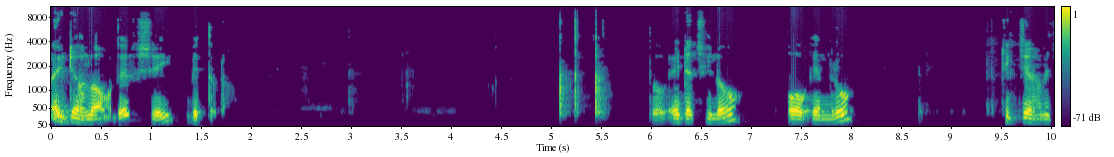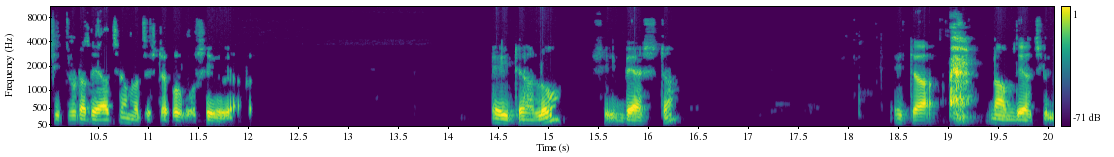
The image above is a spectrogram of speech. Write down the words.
এইটা হলো আমাদের সেই বৃত্তটা। তো এটা ছিল ও কেন্দ্র। ঠিক যেভাবে চিত্রটা দেওয়া আছে, আমরা চেষ্টা করব সেইভাবে আঁকা। এইটা হলো সেই ব্যাসটা। এটা নাম দেওয়া ছিল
